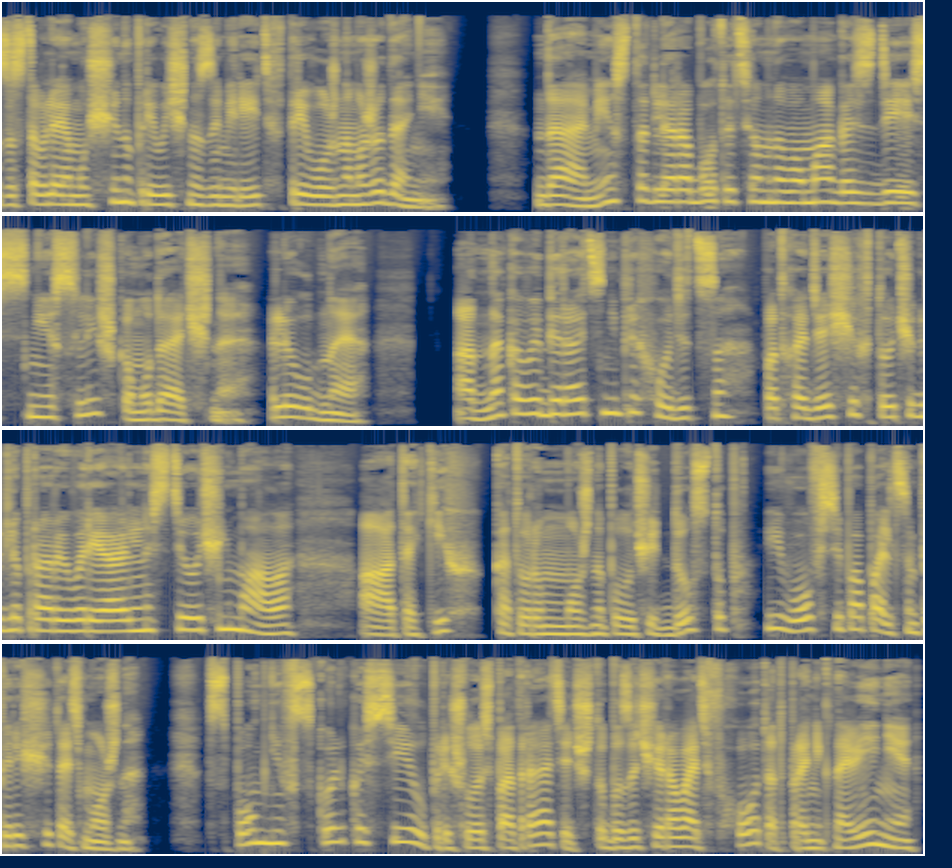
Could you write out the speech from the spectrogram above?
заставляя мужчину привычно замереть в тревожном ожидании. Да, место для работы темного мага здесь не слишком удачное, людное. Однако выбирать не приходится, подходящих точек для прорыва реальности очень мало — а таких, которым можно получить доступ, и вовсе по пальцам пересчитать можно. Вспомнив, сколько сил пришлось потратить, чтобы зачаровать вход от проникновения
